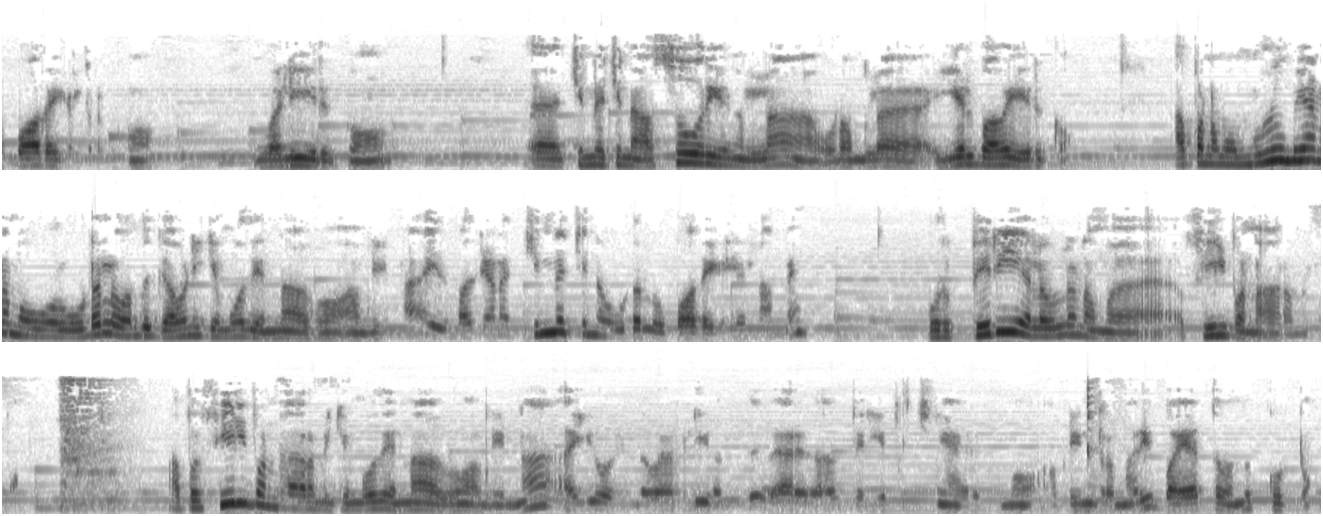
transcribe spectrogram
உபாதைகள் இருக்கும். வலி இருக்கும். சின்ன சின்ன அசௌகரியங்கள்லாம் உடம்புல இயல்பாவே இருக்கும். அப்ப நம்ம முழுமையா நம்ம ஒரு உடலை வந்து கவனிக்கும் போது என்ன ஆகும் அப்படின்னா இது மாதிரியான சின்ன சின்ன உடல் உபாதைகள் எல்லாமே ஒரு பெரிய அளவுல நம்ம ஃபீல் பண்ண ஆரம்பிப்போம். அப்போ ஃபீல் பண்ண ஆரம்பிக்கும் போது என்ன ஆகும் அப்படின்னா ஐயோ இந்த வழி வந்து வேற ஏதாவது பெரிய பிரச்சனையா இருக்குமோ அப்படின்ற மாதிரி பயத்தை வந்து கூட்டும்.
